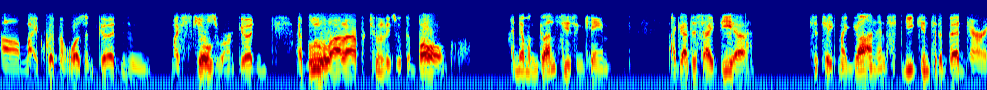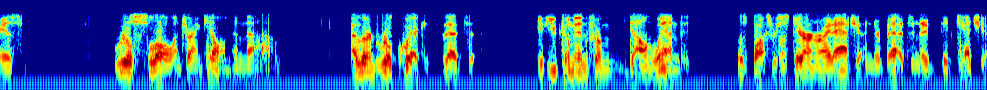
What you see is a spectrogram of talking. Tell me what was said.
um, my equipment wasn't good and my skills weren't good. And I blew a lot of opportunities with the bow. And then when gun season came, I got this idea to take my gun and sneak into the bed areas real slow and try and kill them. And uh, I learned real quick that if you come in from downwind, those bucks were staring right at you in their beds, and they'd, they'd catch you.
